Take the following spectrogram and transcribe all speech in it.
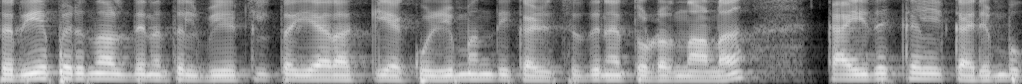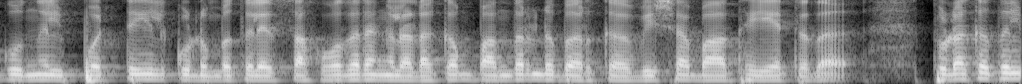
ചെറിയ പെരുന്നാൾ ദിനത്തിൽ വീട്ടിൽ തയ്യാറാക്കിയ കുഴിമന്തി കഴിച്ചതിനെ തുടർന്നാണ് കൈതക്കൽ കരിമ്പുകുന്നിൽ പൊറ്റയിൽ കുടുംബത്തിലെ സഹോദരങ്ങളടക്കം പന്ത്രണ്ട് പേർക്ക് വിഷബാധയേറ്റത്. തുടക്കത്തിൽ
